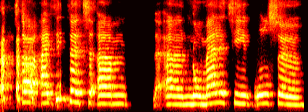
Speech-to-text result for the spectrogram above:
so i think that um, uh, normality also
